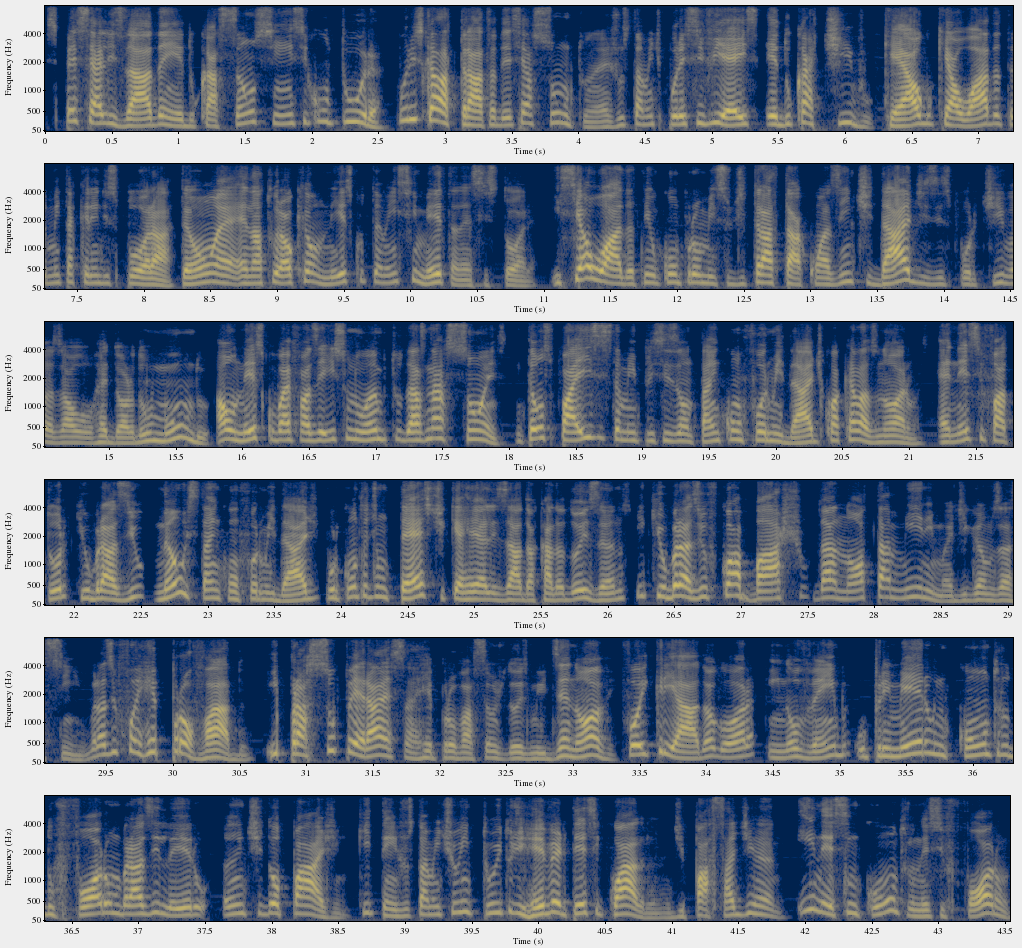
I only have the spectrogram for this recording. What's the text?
especializada em educação, ciência e cultura. Por isso que ela trata desse assunto, né? Justamente por esse viés educativo, que é algo que a UADA também está querendo explorar. Então é, é, natural que a Unesco também se meta nessa história. E se a UADA tem o compromisso de tratar com as entidades esportivas ao redor do mundo, a Unesco vai fazer isso no âmbito das nações. Então os países também precisam estar em conformidade com aquelas normas. É nesse fator que o Brasil não está em conformidade por conta de um teste que é realizado a cada dois anos e que o Brasil ficou abaixo da nota mínima, digamos assim. O Brasil foi reprovado. E para superar essa reprovação de 2019, foi criado agora, em novembro, o primeiro encontro do Fórum Brasileiro Antidopagem, que tem justamente o intuito de reverter esse quadro, né, de passar de ano. E nesse encontro, nesse fórum,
